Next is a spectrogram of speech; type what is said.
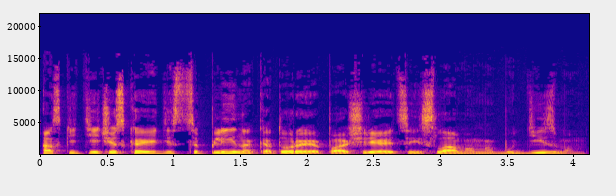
Аскетическая дисциплина, которая поощряется исламом и буддизмом,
